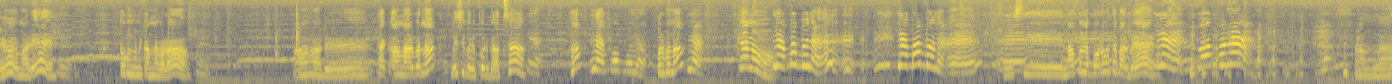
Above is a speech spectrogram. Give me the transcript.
এ মারে? তখন তুমি কান্না করো? আহারে থাক আর মারবে না? বেশি করে পড়বে আচ্ছা? হ্যাঁ। হ্যাঁ? না পাবো না। পড়বে না? না। কেন? সিসি না পড়লে বড় হতে পারবে? আল্লাহ।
